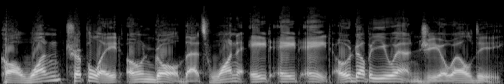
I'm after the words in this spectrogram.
Call 1 888 Own Gold. That's 1 888 OWN GOLD.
